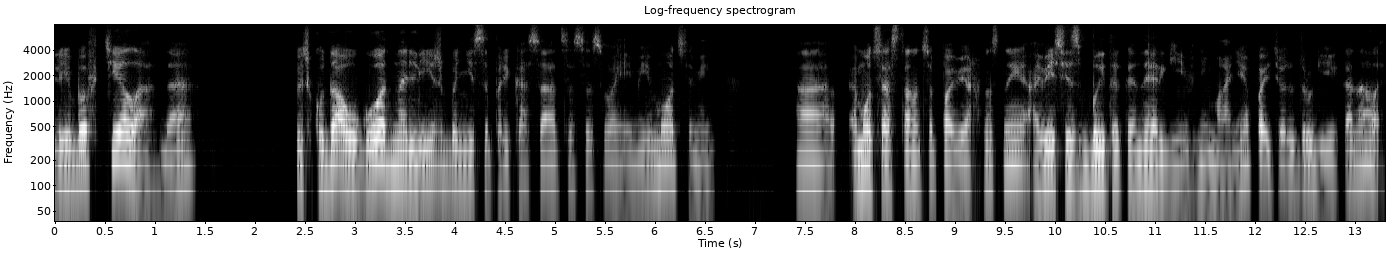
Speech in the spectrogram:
либо в тело, да, то есть куда угодно, лишь бы не соприкасаться со своими эмоциями. А, эмоции останутся поверхностные, а весь избыток энергии и внимания пойдет в другие каналы.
